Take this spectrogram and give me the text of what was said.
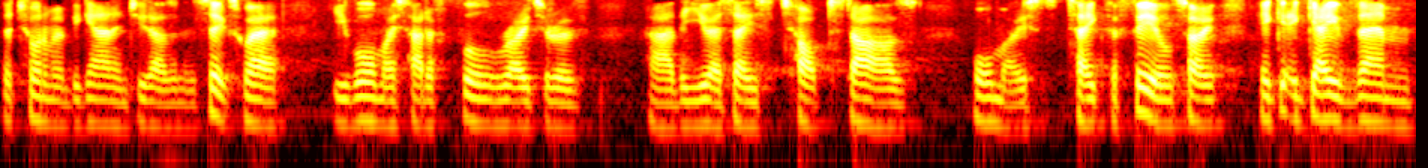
the tournament began in 2006 where you've almost had a full rotor of uh, the USA's top stars almost take the field. So it, it gave them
